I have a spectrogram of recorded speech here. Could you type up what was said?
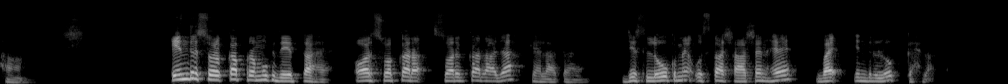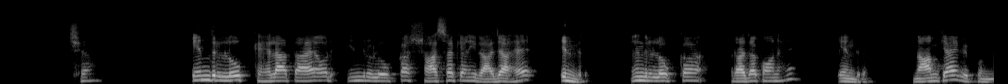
हाँ? इंद्र स्वर्ग का प्रमुख देवता है और स्वर्ग का स्वर्ग का राजा कहलाता है। जिस लोक में उसका शासन है वह इंद्रलोक कहलाता है। अच्छा। इंद्रलोक कहलाता है और इंद्रलोक का शासक यानी राजा है इंद्र। इंद्रलोक का राजा कौन है? इंद्र। नाम क्या है विपुन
